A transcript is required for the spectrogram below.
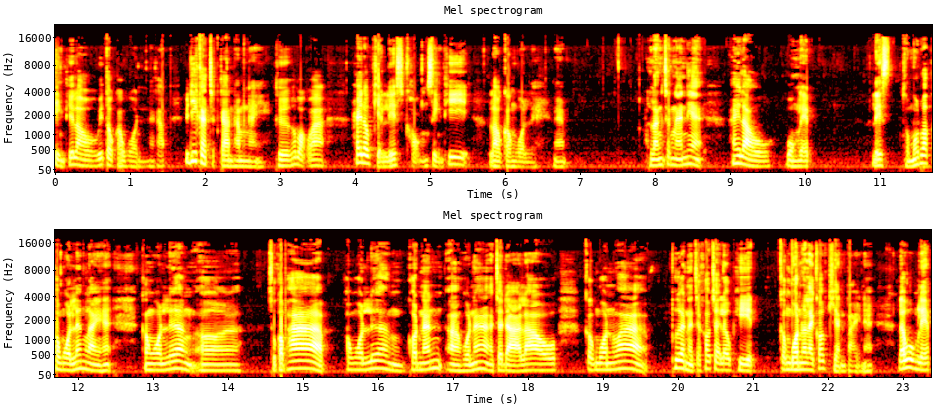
สิ่งที่เราวิตกกังวลนะครับ วิธีการจัดการทำไง คือเขาบอกว่าให้เราเขียนลิสต์ของสิ่งที่เรากังวลเลยนะครับ หลังจากนั้นเนี่ยให้เราวงเล็บลิสต์สมมุติว่ากังวลเรื่องอะไรฮะกังวลเรื่องออสุขภาพ กังวลเรื่องคนนั้นหัวหน้าอาจจะด่าเรา กังวลว่าเพื่อนอาจจะเข้าใจเราผิด กังวลอะไรก็เขียนไปนะแล้ววงเล็บ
